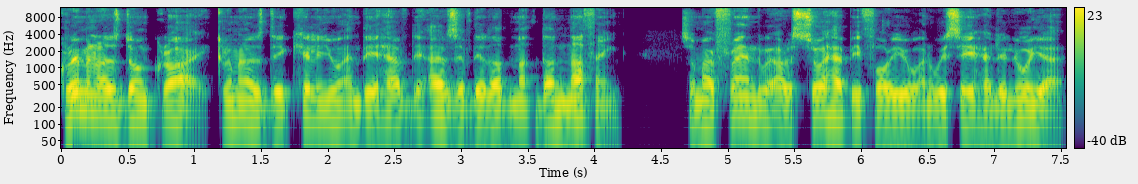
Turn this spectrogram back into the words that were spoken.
Criminals don't cry. Criminals they kill you and they have the as if they have not done nothing. So my friend we are so happy for you and we say hallelujah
